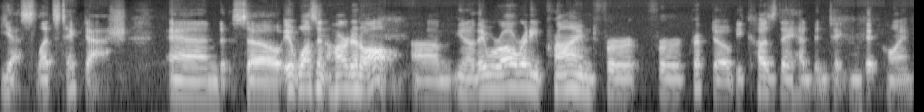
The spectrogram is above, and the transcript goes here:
yes, let's take Dash. And so it wasn't hard at all. Um, you know, they were already primed for, for crypto because they had been taking Bitcoin.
